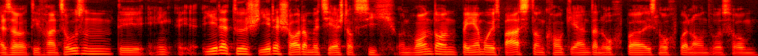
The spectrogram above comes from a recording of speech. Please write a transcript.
Also die Franzosen, die, jeder, jeder schaut einmal zuerst auf sich. Und wenn dann bei ihm alles passt, dann kann gern der Nachbar, das Nachbarland was haben.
